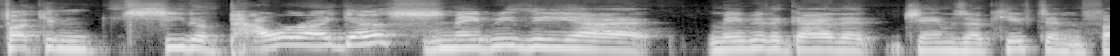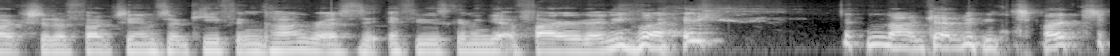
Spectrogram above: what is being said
fucking seat of power, I guess. Maybe the uh maybe the guy that James O'Keefe didn't fuck should have fucked James O'Keefe in Congress if he was going to get fired anyway. not get any charges.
